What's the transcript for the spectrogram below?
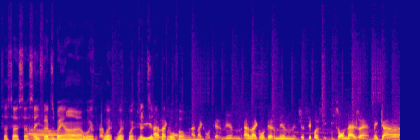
Ça, ça, ça, ça, y ferait du bien en. Ah, ouais, ouais, ouais, Je le dirais pas trop fort. Avant qu'on termine, avant qu'on termine, je sais pas c'est qui son agent, mais quand,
